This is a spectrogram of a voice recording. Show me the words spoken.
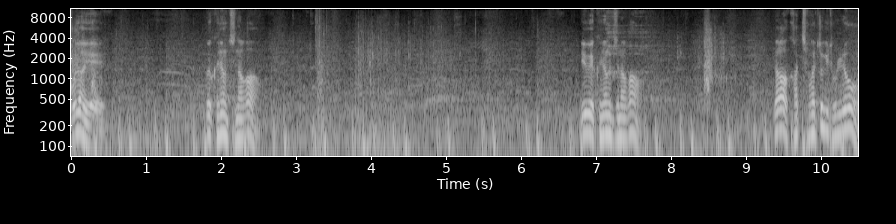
뭐야 얘? 왜 그냥 지나가? 얘 왜 그냥 지나가? 야 같이 발전기 돌려.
